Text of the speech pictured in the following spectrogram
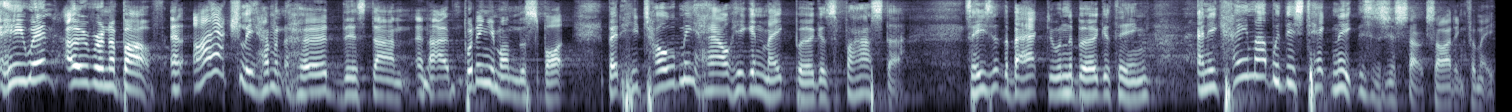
he went over and above. And I actually haven't heard this done, and I'm putting him on the spot. But he told me how he can make burgers faster. So he's at the back doing the burger thing, and he came up with this technique. This is just so exciting for me.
